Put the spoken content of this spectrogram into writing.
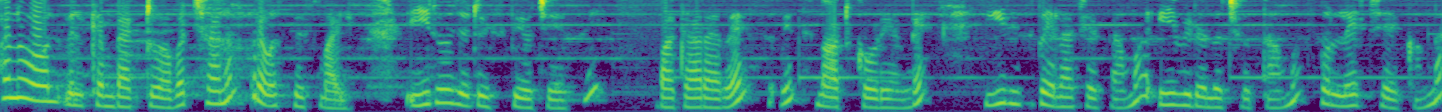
Hello all welcome back to our channel ప్రవస్తే స్మైల్స్ ఈరోజు రెసిపీ వచ్చేసి బగారా రైస్ విత్ నాటుకోడి అండి. ఈ రెసిపీ ఎలా చేసామో ఈ వీడియోలో చూద్దాము. సో లేట్ చేయకుండా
